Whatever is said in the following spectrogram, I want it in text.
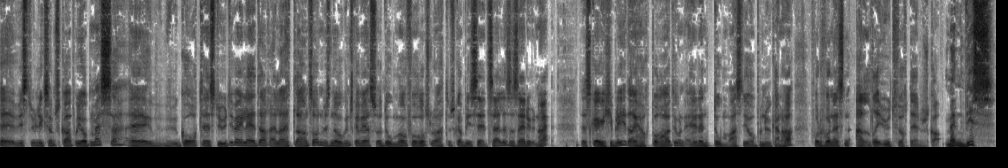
eh, hvis du liksom skal på jobbmesse, eh, går til studieveileder eller et eller annet sånt, hvis noen skal være så dumme og foreslå at du skal bli sædcelle, så sier du nei, det skal jeg ikke bli. Det jeg hørt på radioen er den dummeste jobben du kan ha, for du får nesten aldri utført det du skal. Men hvis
